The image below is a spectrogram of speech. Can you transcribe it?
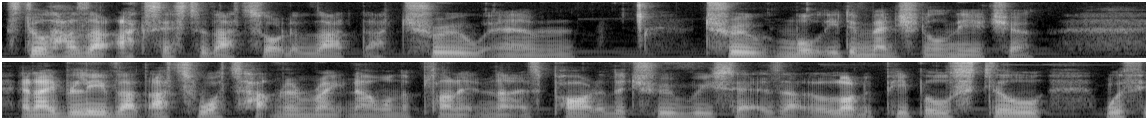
still has that access to that sort of that that true um, true multi-dimensional nature. And I believe that that's what's happening right now on the planet, and that is part of the true reset. Is that a lot of people still, with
